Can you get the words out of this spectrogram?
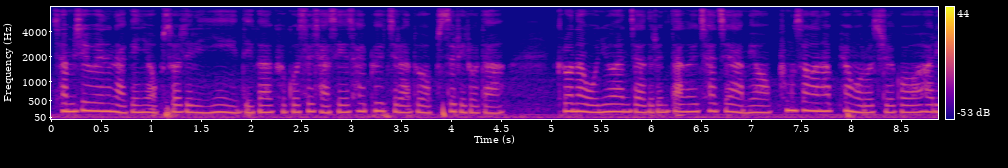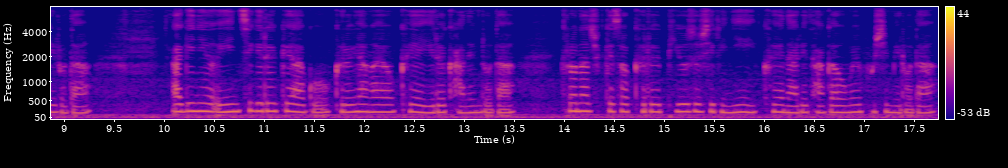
잠시 후에는 악인이 없어지리니 네가 그곳을 자세히 살필지라도 없으리로다. 그러나 온유한 자들은 땅을 차지하며 풍성한 화평으로 즐거워하리로다. 악인이 의인치기를 꾀하고 그를 향하여 그의 일을 가는도다. 그러나 주께서 그를 비웃으시리니 그의 날이 다가옴을 보심이로다.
